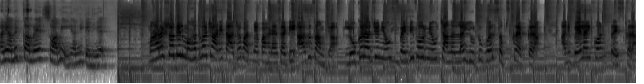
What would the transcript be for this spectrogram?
आणि अमित कांबळे स्वामी यांनी केली आहे. महाराष्ट्रातील महत्त्वाच्या आणि ताज्या बातम्या पाहण्यासाठी आजच आमच्या Lokrajya news twenty four news चॅनलला यूट्यूबवर सबस्क्राईब करा आणि बेल आयकॉन प्रेस करा.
